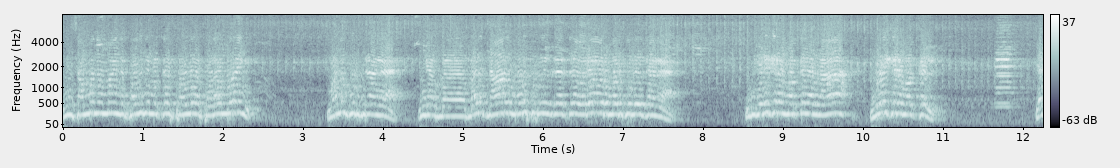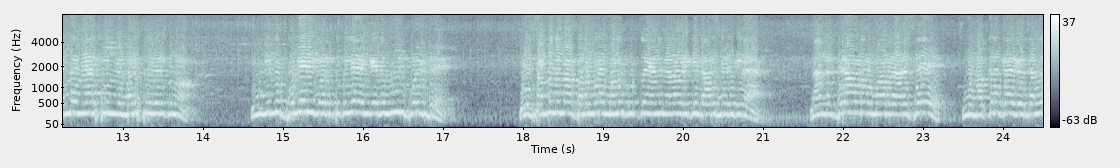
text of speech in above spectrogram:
இது சம்பந்தமா இந்த பகுதி மக்கள் பல பல முறை மனு கொடுக்குறாங்க. இங்க நாலு மருத்துவர்கள் இருக்கிற ஒரே ஒரு மருத்துவர் இருக்காங்க. இங்க இருக்கிற மக்கள் எல்லாம் உழைக்கிற மக்கள். எந்த நேரத்திலும் இங்க மருத்துவர் இருக்கணும். இங்க இருந்து பொன்னேரிக்கு வரத்துக்குள்ளே இங்க உயிர் போயிடுது. இது சம்பந்தமா பல முறை மனு கொடுத்தா எந்த நடவடிக்கை இந்த அரசு எடுக்கல? நாங்கள் திராவிட மாடல் அரசு இந்த மக்களுக்காக நல்ல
